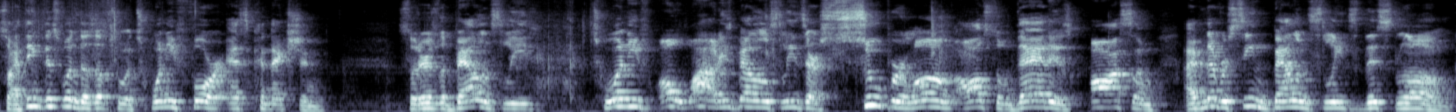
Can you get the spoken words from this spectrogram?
So I think this one does up to a 24S connection. So there's the balance lead. 20, oh wow, these balance leads are super long also. That is awesome. I've never seen balance leads this long.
